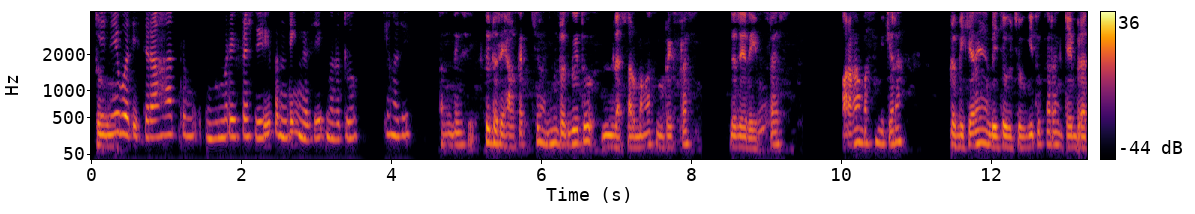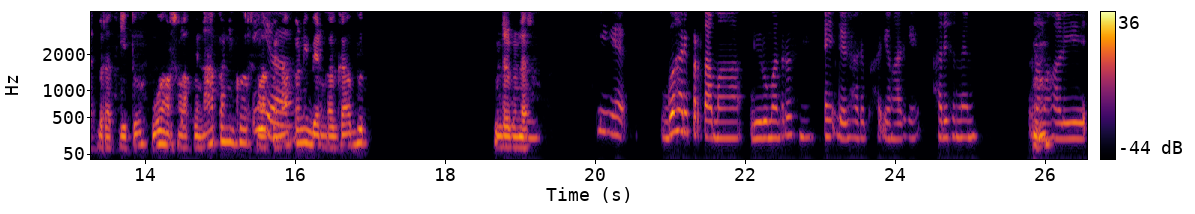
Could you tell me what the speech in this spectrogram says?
Tuh ini buat istirahat merefresh diri penting gak sih menurut lo Iya gak sih? Penting sih. Itu dari hal kecil ini menurut gue itu dasar banget merefresh. Dari refresh. Orang kan pasti mikirnya udah mikirnya yang udah jauh-jauh gitu karena kayak berat-berat gitu. Gue harus ngelakuin apa nih? Gue harus ngelakuin Iya. apa nih biar nggak gabut? Bener-bener Iya, gue hari pertama di rumah terus nih. Eh, dari hari yang hari hari Senin. Pertama kali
